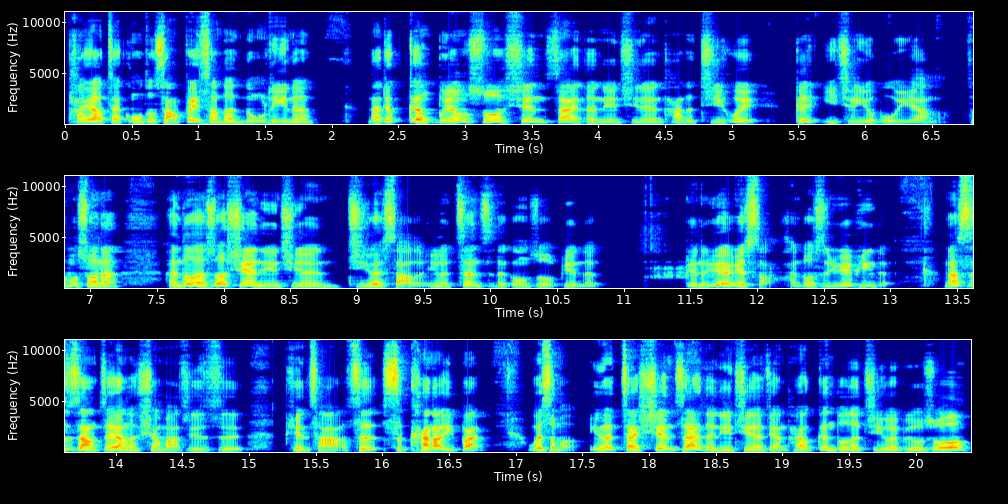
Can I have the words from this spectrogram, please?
他要在工作上非常的努力呢？那就更不用说现在的年轻人，他的机会跟以前又不一样了。怎么说呢？很多人说现在年轻人机会少了，因为正职的工作变得。变得越来越少，很多是约聘的。那事实上，这样的想法其实是偏差，是是看到一半。为什么？因为在现在的年轻人讲，他有更多的机会，比如说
